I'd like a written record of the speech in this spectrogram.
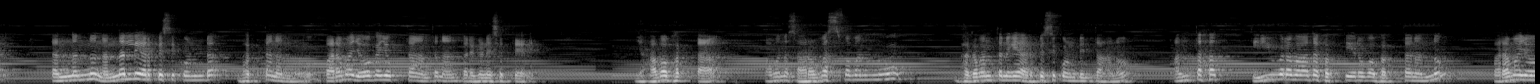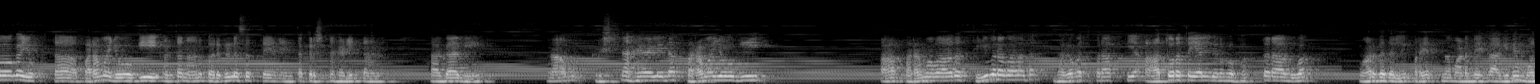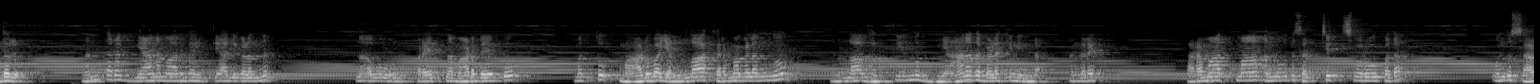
ತನ್ನನ್ನು ನನ್ನಲ್ಲಿ ಅರ್ಪಿಸಿಕೊಂಡ ಭಕ್ತನನ್ನು ಪರಮಯೋಗಯುಕ್ತ ಅಂತ ನಾನು ಪರಿಗಣಿಸುತ್ತೇನೆ. ಯಾವ ಭಕ್ತ ಅವನ ಸರ್ವಸ್ವವನ್ನೂ ಭಗವಂತನಿಗೆ ಅರ್ಪಿಸಿಕೊಂಡಿದ್ದಾನೋ ಅಂತಹ ತೀವ್ರವಾದ ಭಕ್ತಿ ಇರುವ ಭಕ್ತನನ್ನು ಪರಮಯೋಗಯುಕ್ತ, ಪರಮಯೋಗಿ ಅಂತ ನಾನು ಪರಿಗಣಿಸುತ್ತೇನೆ ಅಂತ ಕೃಷ್ಣ ಹೇಳಿದ್ದಾನೆ. ಹಾಗಾಗಿ ನಾವು ಕೃಷ್ಣ ಹೇಳಿದ ಪರಮಯೋಗಿ, ಆ ಪರಮವಾದ ತೀವ್ರವಾದ ಭಗವತ್ ಪ್ರಾಪ್ತಿಯ ಆತುರತೆಯಲ್ಲಿರುವ ಭಕ್ತರಾಗುವ ಮಾರ್ಗದಲ್ಲಿ ಪ್ರಯತ್ನ ಮಾಡಬೇಕಾಗಿದೆ ಮೊದಲು. ನಂತರ ಜ್ಞಾನ ಮಾರ್ಗ ಇತ್ಯಾದಿಗಳನ್ನು ನಾವು ಪ್ರಯತ್ನ ಮಾಡಬೇಕು. ಮತ್ತು ಮಾಡುವ ಎಲ್ಲ ಕರ್ಮಗಳನ್ನು, ಎಲ್ಲ ಭಕ್ತಿಯನ್ನು ಜ್ಞಾನದ ಬೆಳಕಿನಿಂದ, ಅಂದರೆ ಪರಮಾತ್ಮ ಅನ್ನುವುದು ಸಚ್ಚಿತ್ ಸ್ವರೂಪದ ಒಂದು ಸ,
